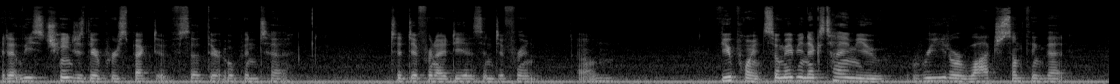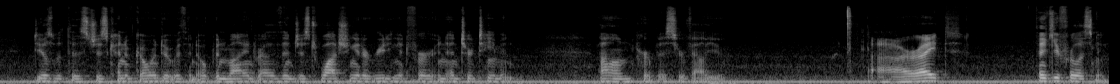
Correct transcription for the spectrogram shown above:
it at least changes their perspective, so that they're open to to different ideas and different um, viewpoints. So maybe next time you read or watch something that deals with this, just kind of go into it with an open mind rather than just watching it or reading it for an entertainment um, purpose or value. All right. Thank you for listening.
